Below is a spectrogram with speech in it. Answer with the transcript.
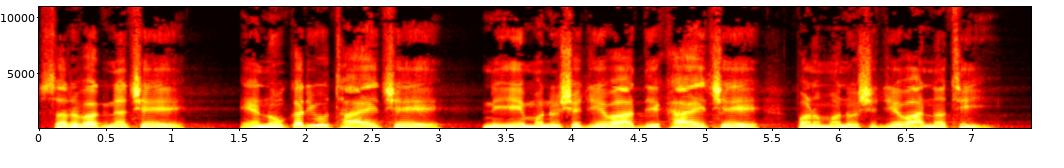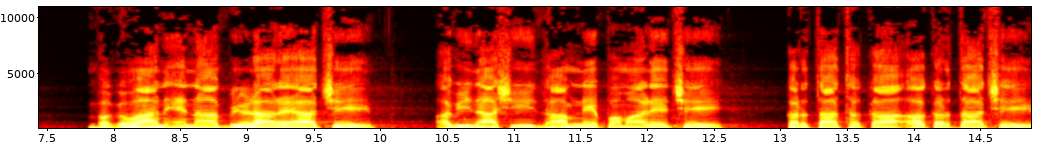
સર્વજ્ઞ છે, એનું કર્યું થાય છે, ને એ મનુષ્ય જેવા દેખાય છે, પણ મનુષ્ય જેવા નથી. ભગવાન એના ભેળા રહ્યા છે, અવિનાશી ધામને પમાડે છે, કરતા થકા અકર્તા છે,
